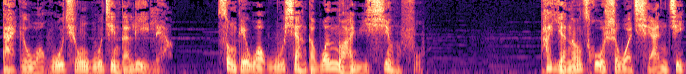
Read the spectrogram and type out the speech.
带给我无穷无尽的力量，送给我无限的温暖与幸福。它也能促使我前进。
